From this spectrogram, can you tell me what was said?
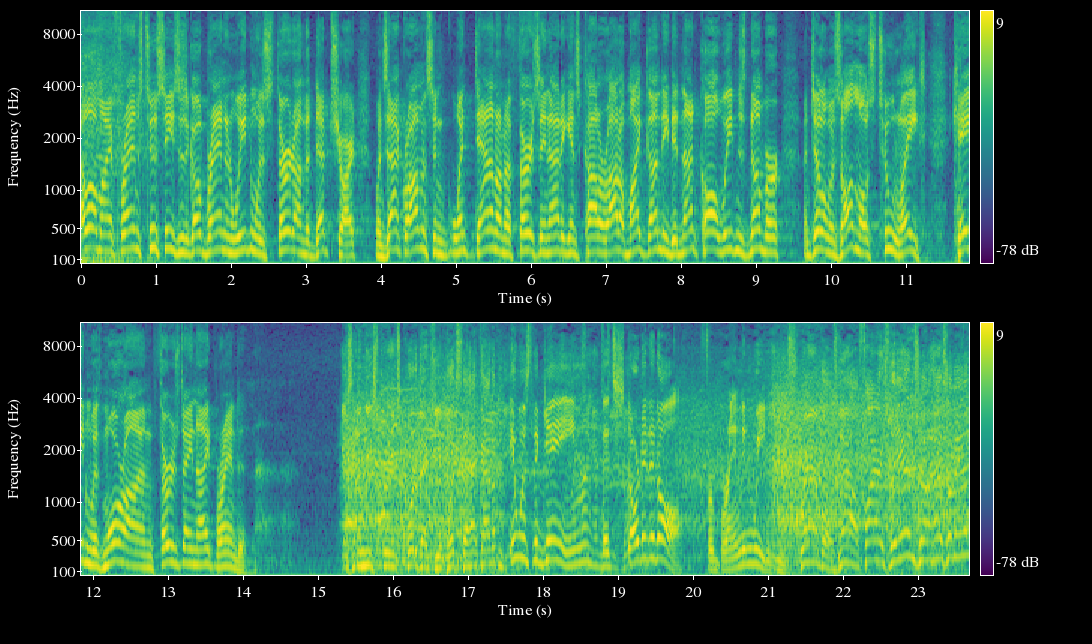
Hello, my friends. Two seasons ago, Brandon Weeden was third on the depth chart. When Zach Robinson went down on a Thursday night against Colorado, Mike Gundy did not call Weeden's number until it was almost too late. Caden with more on Thursday night, Brandon. As an inexperienced quarterback, do you blitz the heck out of him? It was the game that started it all for Brandon Weeden. Scrambles, now fires for the end zone, has a man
